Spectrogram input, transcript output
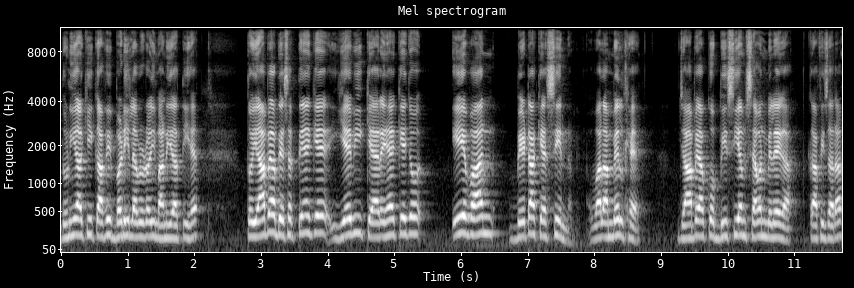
दुनिया की काफ़ी बड़ी लेबोरेटरी मानी जाती है। तो यहाँ पे आप देख सकते हैं कि ये भी कह रहे हैं कि जो ए वन बेटा कैसिन वाला मिल्क है, जहाँ पे आपको बी सी एम सेवन मिलेगा काफ़ी सारा।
